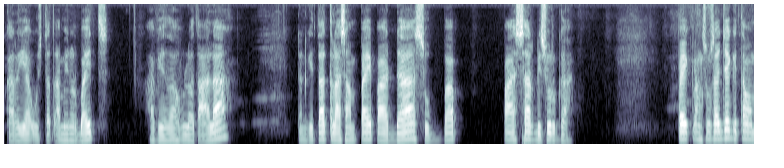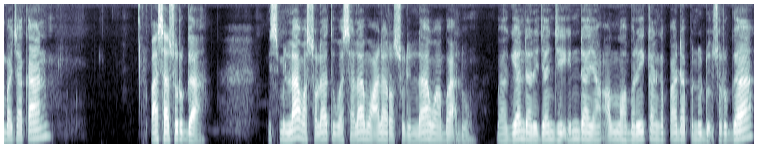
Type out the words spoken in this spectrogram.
karya Ustadz Aminur Baits Hafizahullah Ta'ala dan kita telah sampai pada subbab pasar di surga. Baik, langsung saja kita membacakan pasar surga. Bismillah wassalatu wassalamu ala rasulillah wa ba'du. Bagian dari janji indah yang Allah berikan kepada penduduk surga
